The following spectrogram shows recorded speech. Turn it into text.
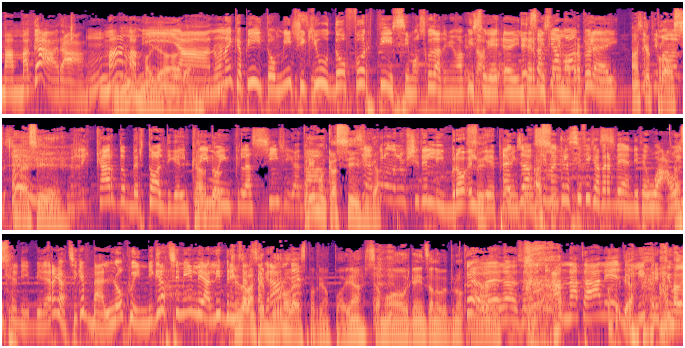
Mamma gara, Mm. mamma Mamma mia, gara. non hai capito? Mi ci chiudo fortissimo. Scusatemi, ma visto Esatto. che eh, E intervisteremo proprio anche lei. Anche il prossimo. Eh beh, sì. Riccardo Bertoldi, che è il Riccardo- primo in classifica. da- Primo in classifica. Sì, ancora non è uscito il libro e Sì. lui è primo È in già classifica. prima in classifica per vendite, wow, Eh sì. incredibile. Ragazzi, che bello. Quindi, grazie mille a Libri Ci sarà anche Grande. Bruno Vespa prima o poi, eh? Ci stiamo organizzando per Bruno. Quello no, veramente. a Natale i libri più Natale,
